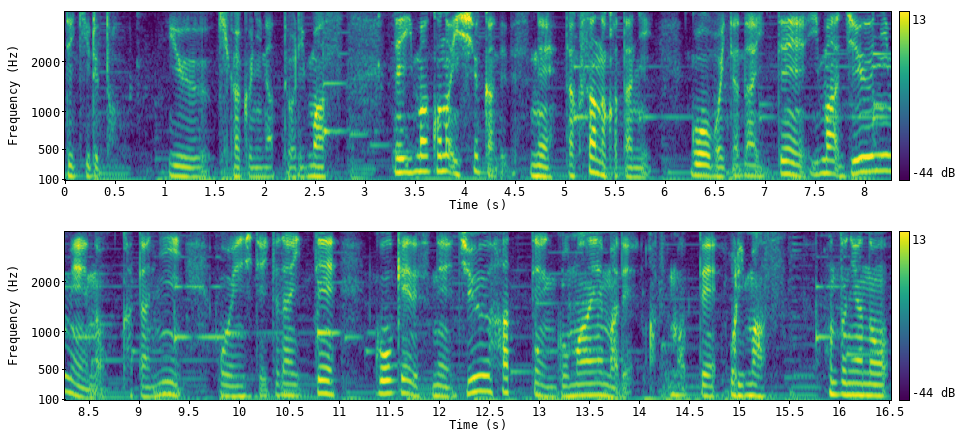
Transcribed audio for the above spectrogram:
できると。いう企画になっております。で今この1週間でですねたくさんの方にご応募いただいて今12名の方に応援していただいて合計ですね18.5万円まで集まっております。本当にあの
